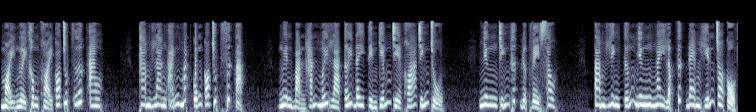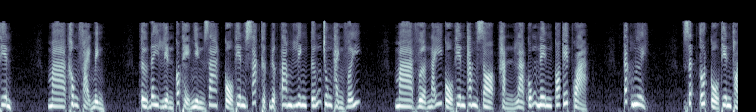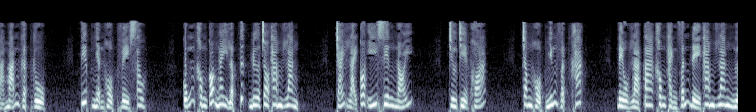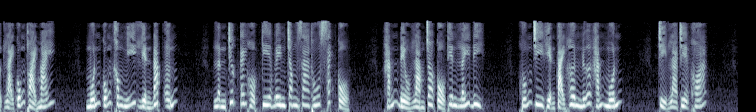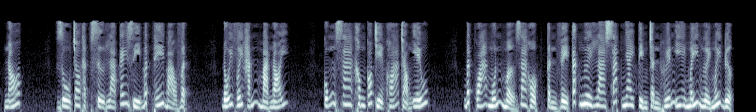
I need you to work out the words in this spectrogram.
Mọi người không khỏi có chút ước ao. Tham lang ánh mắt cũng có chút phức tạp. Nguyên bản hắn mới là tới đây tìm kiếm chìa khóa chính chủ. Nhưng chính thức được về sau. Tam linh tướng nhưng ngay lập tức đem hiến cho cổ thiên. Mà không phải mình. Từ đây liền có thể nhìn ra cổ thiên xác thực được tam linh tướng trung thành với. Mà vừa nãy cổ thiên thăm dò hẳn là cũng nên có kết quả. Các ngươi. Rất tốt cổ thiên thỏa mãn gật gù. Tiếp nhận hộp về sau. Cũng không có ngay lập tức đưa cho tham lang. Trái lại có ý riêng nói. Trừ chìa khóa. Trong hộp những vật khác. Đều là ta không thành vấn đề tham lang ngược lại cũng thoải mái. Muốn cũng không nghĩ liền đáp ứng. Lần trước cái hộp kia bên trong ra thú sách cổ. Hắn đều làm cho cổ thiên lấy đi. huống chi hiện tại hơn nữa hắn muốn. Chỉ là chìa khóa. Nó. Dù cho thật sự là cái gì bất thế bảo vật. Đối với hắn mà nói. Cũng xa không có chìa khóa trọng yếu. Bất quá muốn mở ra hộp, cần về các ngươi la sát nhai tìm Trần Huyến Y mấy người mới được.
